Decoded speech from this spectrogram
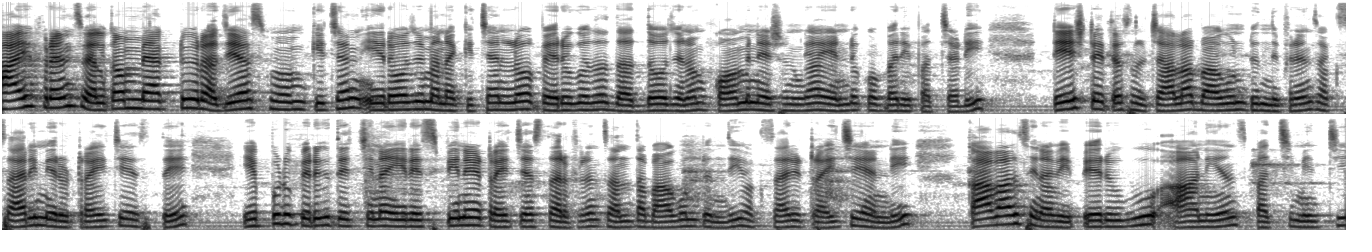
Hi friends welcome back to Razia's home kitchen. ఈరోజు మన కిచెన్లో పెరుగుతో దద్దోజనం కాంబినేషన్గా ఎండు కొబ్బరి పచ్చడి. టేస్ట్ అయితే అసలు చాలా బాగుంటుంది ఫ్రెండ్స్. ఒకసారి మీరు ట్రై చేస్తే ఎప్పుడు పెరుగు తెచ్చినా ఈ రెసిపీనే ట్రై చేస్తారు ఫ్రెండ్స్. అంత బాగుంటుంది. ఒకసారి ట్రై చేయండి. కావాల్సినవి పెరుగు ఆనియన్స్ పచ్చిమిర్చి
